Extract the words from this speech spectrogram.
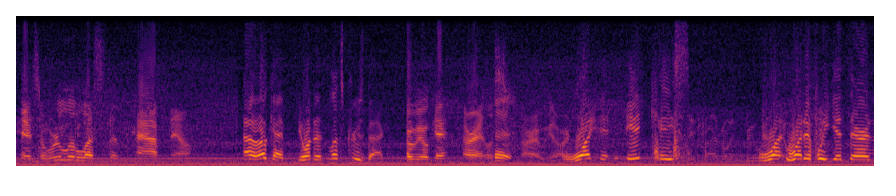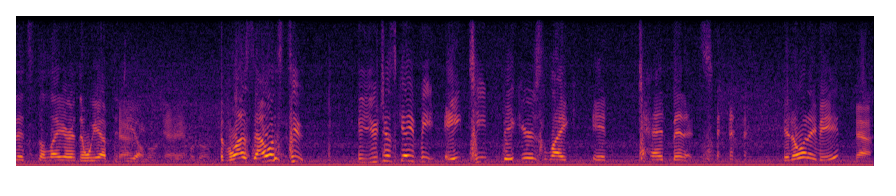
Okay, so we're a little less than half now. Oh, okay. You want to? Let's cruise back. Are we okay? All right. Let's. Hey, all right. We got our. What in, case? What what if we get there and it's the layer and then we have to Yeah, deal? yeah, yeah. Plus, that was too. You just gave me 18 figures like in 10 minutes. you know what I mean? Yeah.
